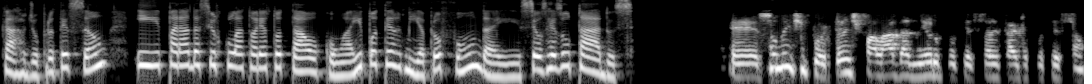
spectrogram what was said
cardioproteção e parada circulatória total com a hipotermia profunda e seus resultados? É somente importante falar da neuroproteção e cardioproteção.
